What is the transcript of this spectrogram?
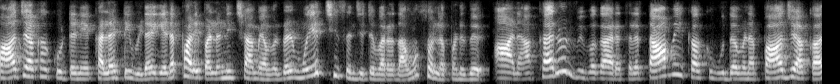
பாஜக கூட்டணியை கலட்டி விட எடப்பாடி பழனிசாமி அவர்கள் முயற்சி செஞ்சுட்டு வரதாவும் சொல்லப்படுது. ஆனா கரூர் விவகாரத்துல தாவேகாக்கு உதவின பாஜக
